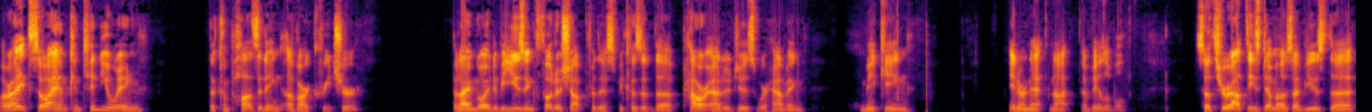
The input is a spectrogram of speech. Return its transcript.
All right, so I am continuing the compositing of our creature, but I'm going to be using Photoshop for this because of the power outages we're having making internet not available. So throughout these demos, I've used the,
